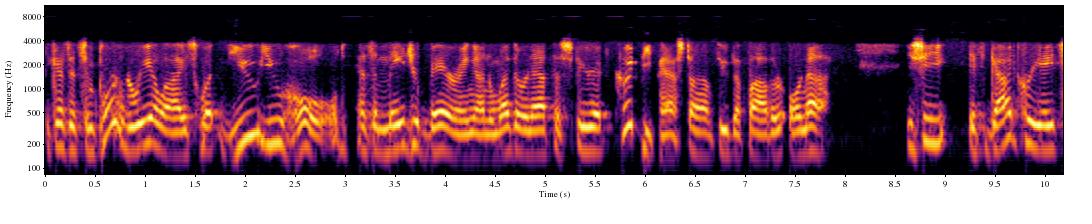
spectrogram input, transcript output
Because it's important to realize what view you hold has a major bearing on whether or not the Spirit could be passed on through the Father or not. You see, if God creates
